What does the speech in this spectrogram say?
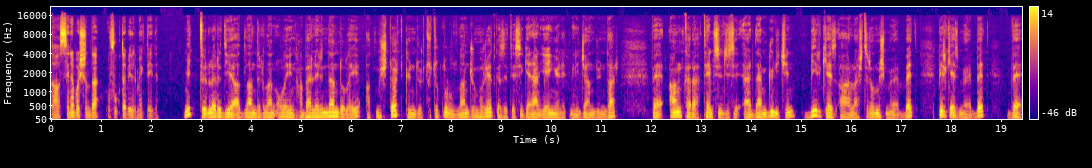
daha sene başında ufukta belirmekteydi. MIT tırları diye adlandırılan olayın haberlerinden dolayı 64 gündür tutuklu bulunan Cumhuriyet Gazetesi Genel Yayın Yönetmeni Can Dündar ve Ankara temsilcisi Erdem Gül için bir kez ağırlaştırılmış müebbet, bir kez müebbet ve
